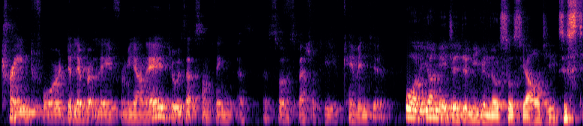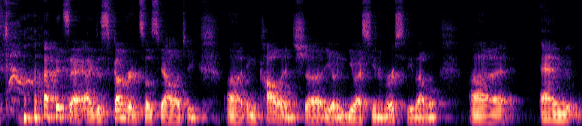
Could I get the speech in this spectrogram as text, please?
trained for deliberately from a young age, or was that something as a sort of specialty you came into? Well, at a young age, I didn't even know sociology existed. I would say I discovered sociology uh, in college, uh, you know, in U.S. university level, uh, and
